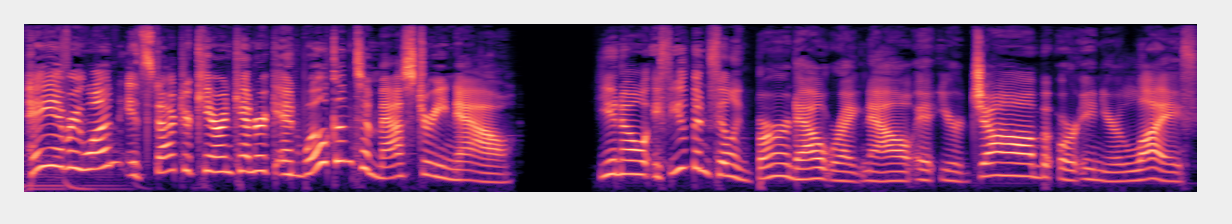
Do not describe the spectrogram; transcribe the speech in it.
Hey everyone, it's Dr. Karen Kendrick, and welcome to Mastery Now. You know, if you've been feeling burned out right now at your job or in your life,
